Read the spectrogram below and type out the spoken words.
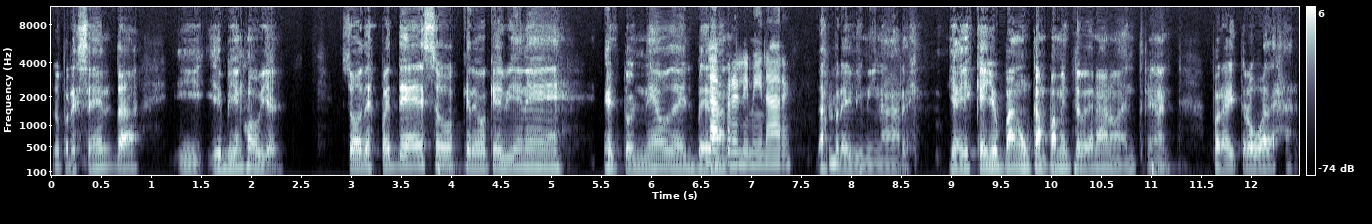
lo presenta y es bien jovial. So, después de eso, creo que viene el torneo del verano. Las preliminares. Las preliminares. Y ahí es que ellos van a un campamento de verano a entrenar. Por ahí te lo voy a dejar.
